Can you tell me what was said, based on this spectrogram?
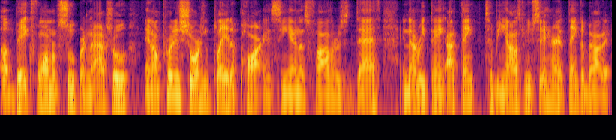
a, a, big form of supernatural, and I'm pretty sure he played a part in Sienna's father's death and everything. I think, to be honest, when you sit here and think about it,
